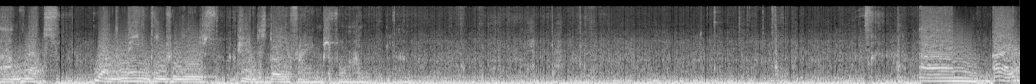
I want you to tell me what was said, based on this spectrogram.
Um, and that's one of the main things we use pandas data frames for. Um, all right.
